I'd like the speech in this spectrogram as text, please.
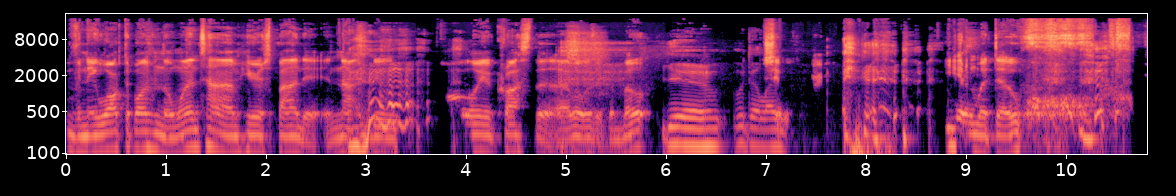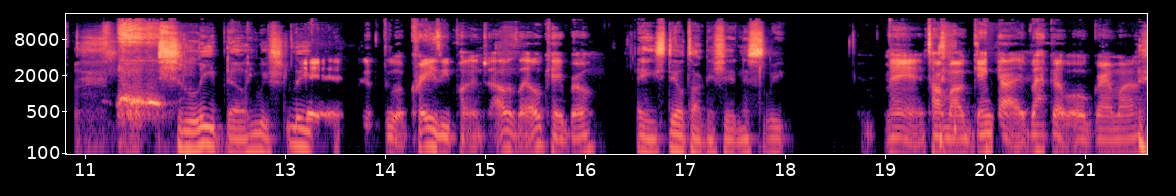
when they walked up on him the one time, he responded and knocked dude all the way across the uh, what was it, the boat? yeah. With the like He hit him with the sleep though. He was sleep. yeah, threw a crazy punch. I was like, okay, bro, And he's still talking shit in his sleep. man, talking about Genkai, back up, old grandma.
